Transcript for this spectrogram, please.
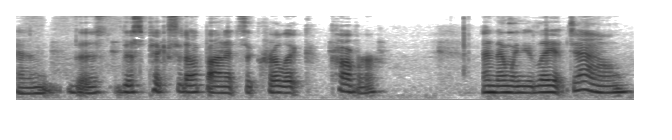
and this, this picks it up on its acrylic cover. And then when you lay it down,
